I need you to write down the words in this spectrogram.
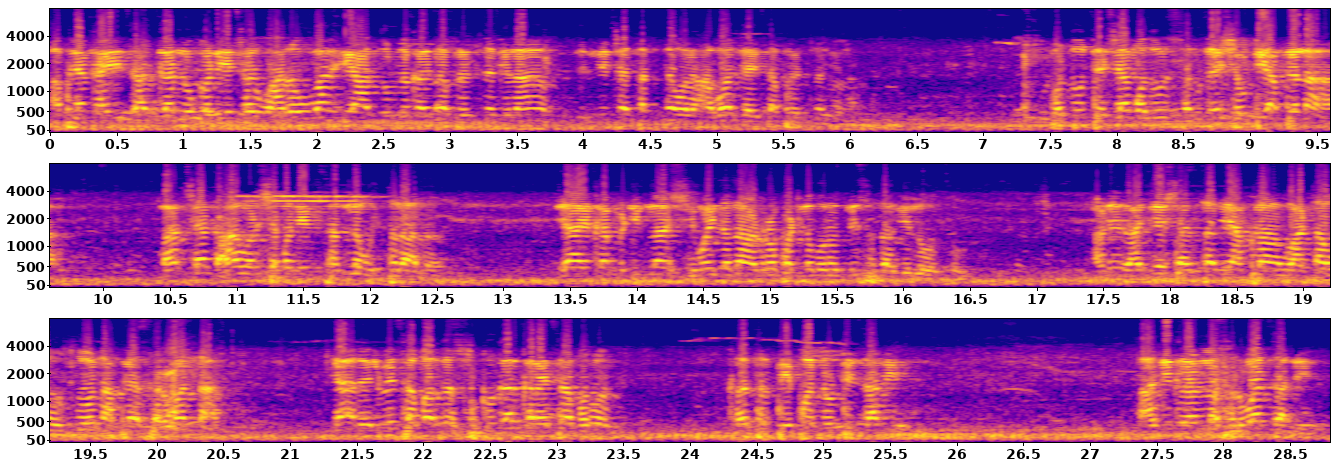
आपल्या काही जाणकार लोकांनी याच्यावर वारंवार हे आंदोलन करण्याचा प्रयत्न केला दिल्लीच्या तख्तावर आवाज द्यायचा प्रयत्न केला. परंतु त्याच्यामधून सगळे शेवटी आपल्याला मागच्या दहा वर्षामध्ये एक चांगलं उत्तर आलं. या एका मिटिंगला शिवाजीदादा आढराव पाटील बरोबर मी सुद्धा गेलो होतो. आणि राज्य शासनाने आपला वाटा उचलून आपल्या सर्वांना या रेल्वेचा मार्ग सुखकर करायचा म्हणून खर तर पेपर नोटीस झाली. अधिकाऱ्यांना सुरुवात झाली.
